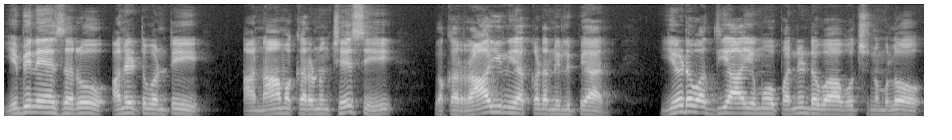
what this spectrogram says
ఎబినేజరు అనేటువంటి ఆ నామకరణం చేసి ఒక రాయిని అక్కడ నిలిపారు. ఏడవ అధ్యాయము పన్నెండవ వచనములో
